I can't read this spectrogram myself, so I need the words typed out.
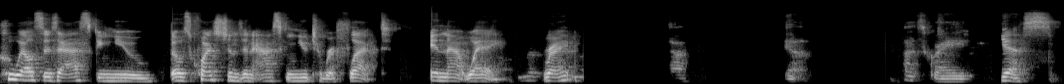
who else is asking you those questions and asking you to reflect in that way, right? Yeah. Yeah. That's great. Yes.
